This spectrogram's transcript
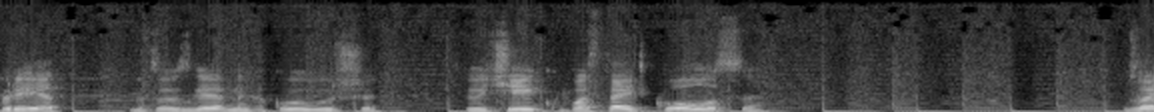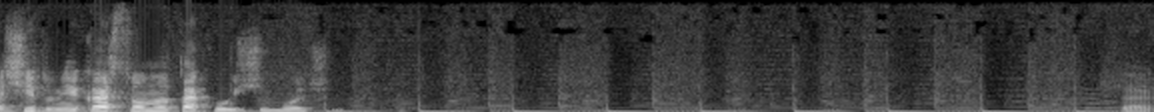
Привет. На твой взгляд, на какую лучше ячейку поставить колоса? В защиту, мне кажется, он атакующий больше. Так.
